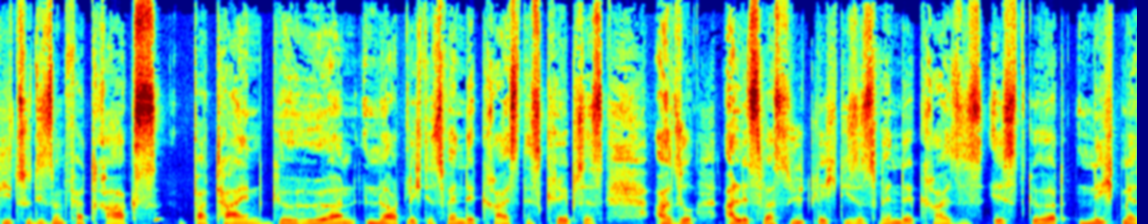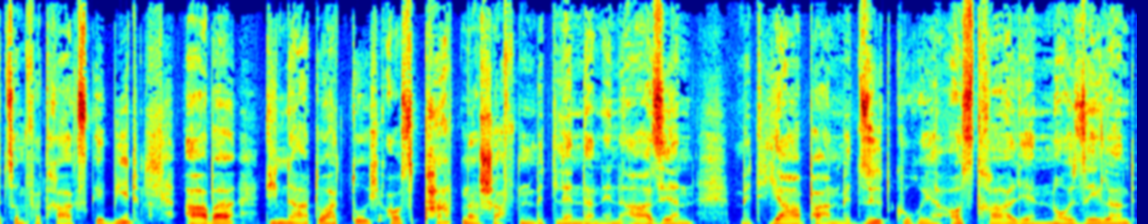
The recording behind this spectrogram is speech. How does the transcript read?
die zu diesem Vertragsparteien gehören, nördlich des Wendekreises des Krebses. Also alles, was südlich dieses Wendekreises ist, gehört nicht mehr zum Vertragsgebiet. Aber die NATO hat durchaus Partnerschaften mit Ländern in Asien, mit Japan, mit Südkorea, Australien, Neuseeland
